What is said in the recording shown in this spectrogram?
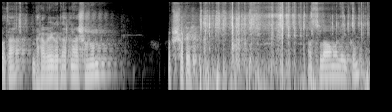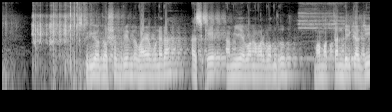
কথা, ধারাবাহিকতা আপনারা শুনুন। খুব শর্টে আসসালামু আলাইকুম। প্রিয় দর্শকবৃন্দ, ভাই বোনেরা, আজকে আমি এবং আমার বন্ধু মোহাম্মদ তানবীর কাজী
